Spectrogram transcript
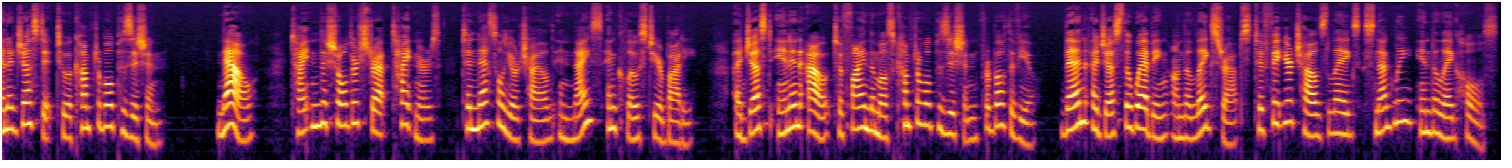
and adjust it to a comfortable position. Now, tighten the shoulder strap tighteners to nestle your child in nice and close to your body. Adjust in and out to find the most comfortable position for both of you. Then adjust the webbing on the leg straps to fit your child's legs snugly in the leg holes.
